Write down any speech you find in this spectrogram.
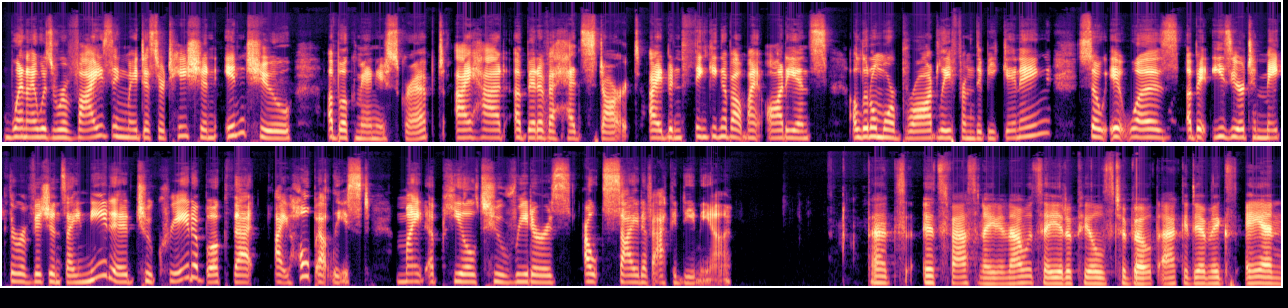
when I was revising my dissertation into a book manuscript, I had a bit of a head start. I'd been thinking about my audience a little more broadly from the beginning. So it was a bit easier to make the revisions I needed to create a book that I hope at least might appeal to readers outside of academia. That's it's fascinating. I would say it appeals to both academics and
